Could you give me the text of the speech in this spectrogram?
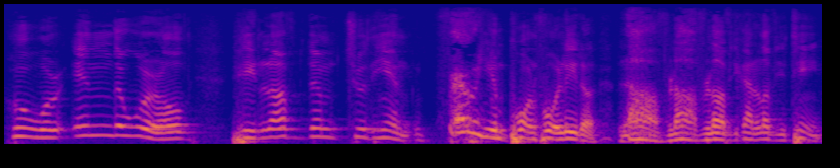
who were in the world, he loved them to the end. Very important for a leader. Love, love, love. You got to love your team.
